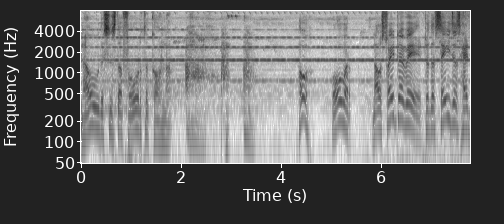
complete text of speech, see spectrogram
Now this is the fourth corner. Ah, ah, ah. Oh, over. Now straight away to the sage's head.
